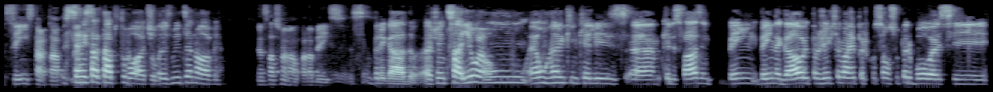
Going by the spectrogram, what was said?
100 startups. 100 né? startups to watch, 2019. Sensacional, parabéns. Obrigado. A gente saiu, é um, é um ranking que eles, é, que eles fazem bem, bem legal e para a gente teve uma repercussão super boa esse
